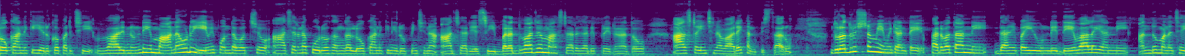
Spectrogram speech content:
లోకానికి ఎరుకపరిచి వారి నుండి మానవుడు ఏమి పొందవచ్చో ఆచరణపూర్వకంగా లోకానికి నిరూపించిన ఆచార్య శ్రీ భరద్వాజ మాస్టర్ గారి ప్రేరణతో ఆశ్రయించిన వారే కనిపిస్తారు. దురదృష్టం ఏమిటంటే పర్వతాన్ని దానిపై ఉండే దేవాలయాన్ని అందుమనచే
